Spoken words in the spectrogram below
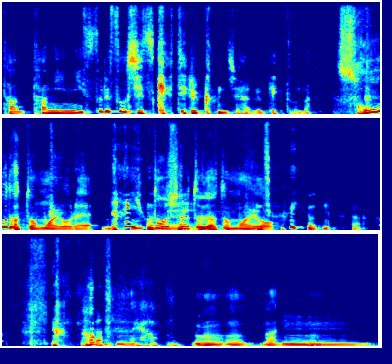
た他人にストレスを押し付けてる感じあるけどな。そうだと思うよ俺。だよね。本当おっしゃる通りだと思うよ。だよな。多分ね、うんうん、何、ううんん。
